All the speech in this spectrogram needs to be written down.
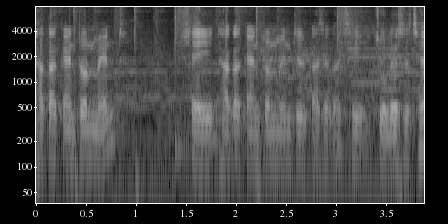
ঢাকা ক্যান্টনমেন্ট, সেই ঢাকা ক্যান্টনমেন্টের কাছাকাছি চলে এসেছে।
